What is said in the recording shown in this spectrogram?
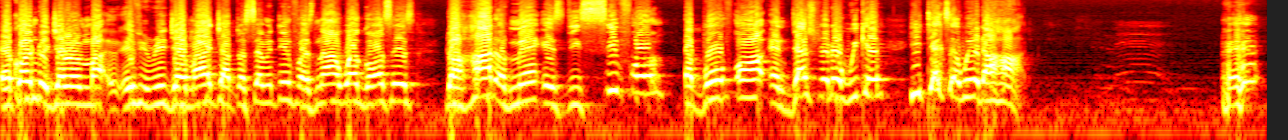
according to Jeremiah, if you read Jeremiah chapter 17, verse 9, where God says, The heart of man is deceitful above all and desperately wicked, he takes away the heart.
